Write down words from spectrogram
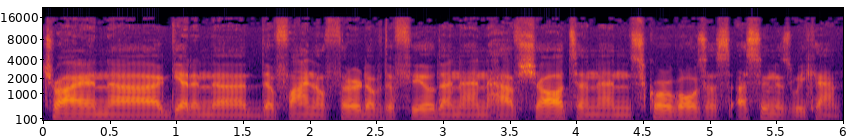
try and uh, get in the, the final third of the field and, and have shots and, and score goals as, as soon as we can.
